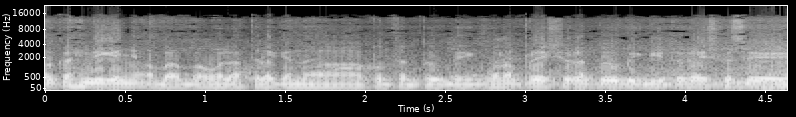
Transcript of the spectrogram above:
pagka hindi ganyan kababa wala talaga na puntang tubig. Walang pressure ang tubig dito guys kasi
